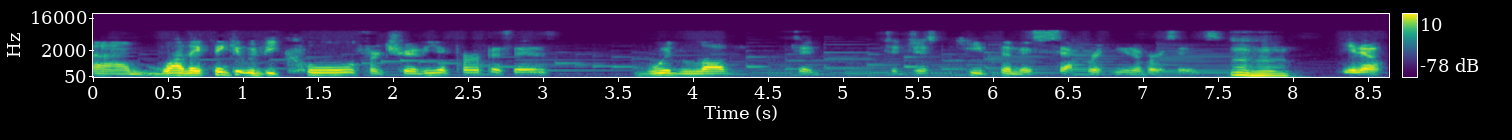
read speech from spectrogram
um, while they think it would be cool for trivia purposes, would love to to just keep them as separate universes. hmm You know,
